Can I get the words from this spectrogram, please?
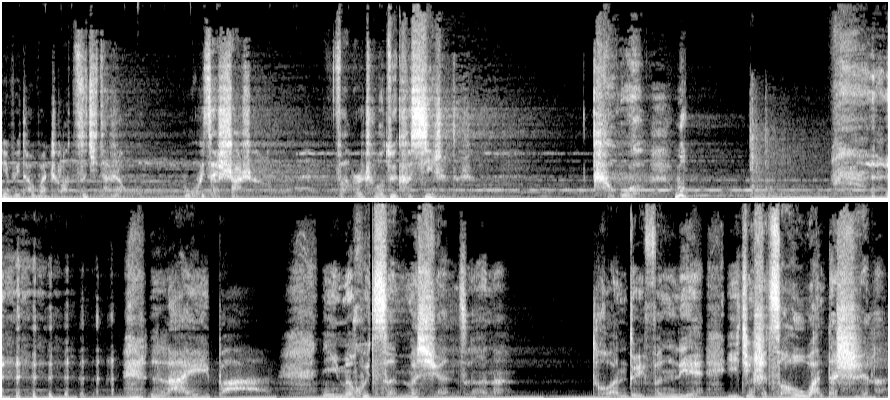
因为他完成了自己的任务，不会再杀人了，反而成了最可信任的人。可恶，我。们会怎么选择呢？团队分裂已经是早晚的事了，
